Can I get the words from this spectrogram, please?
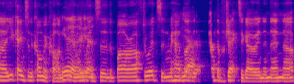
One. Uh, you came to the Comic Con, Yeah, and we yeah. went to the bar afterwards, and we had like Yeah. the, had the projector going, and then uh,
